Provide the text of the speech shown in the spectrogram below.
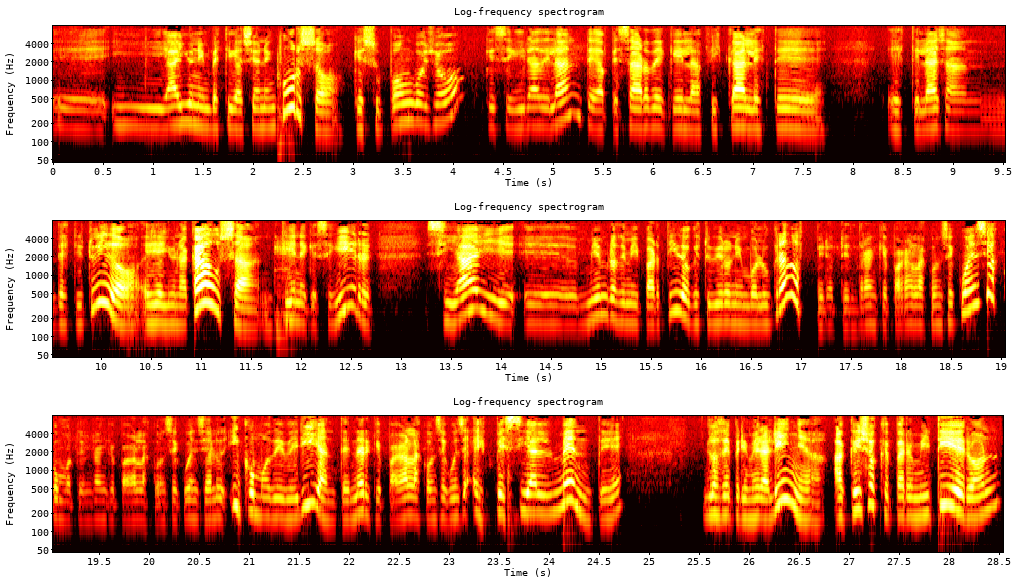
eh, y hay una investigación en curso que supongo yo que seguirá adelante a pesar de que la fiscal esté este, la hayan destituido. Y hay una causa, tiene que seguir si hay eh, miembros de mi partido que estuvieron involucrados, pero tendrán que pagar las consecuencias, como tendrán que pagar las consecuencias y como deberían tener que pagar las consecuencias, especialmente los de primera línea, aquellos que permitieron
